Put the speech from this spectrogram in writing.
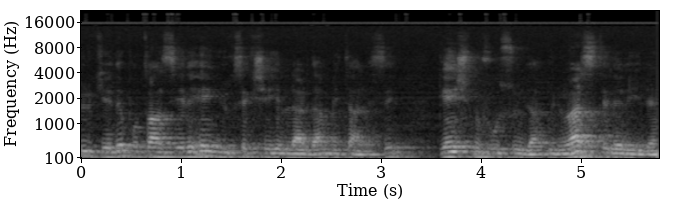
Türkiye'de potansiyeli en yüksek şehirlerden bir tanesi. Genç nüfusuyla, üniversiteleriyle,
